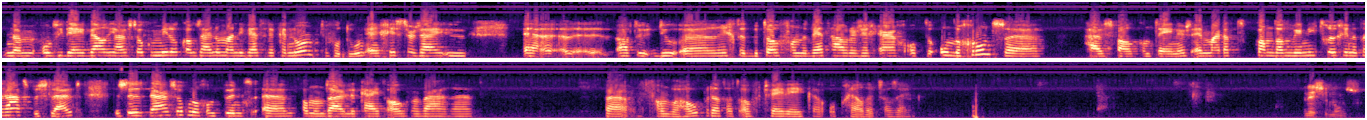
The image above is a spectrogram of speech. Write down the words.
naar ons idee wel juist ook een middel kan zijn om aan die wettelijke norm te voldoen. En gisteren zei u, uh, had u, richt het betoog van de wethouder zich erg op de ondergrondse huisvalcontainers. En, maar dat kwam dan weer niet terug in het raadsbesluit. Dus, dus daar is ook nog een punt van onduidelijkheid over waar, waarvan we hopen dat dat over twee weken opgelderd zal zijn. Meneer Simons.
